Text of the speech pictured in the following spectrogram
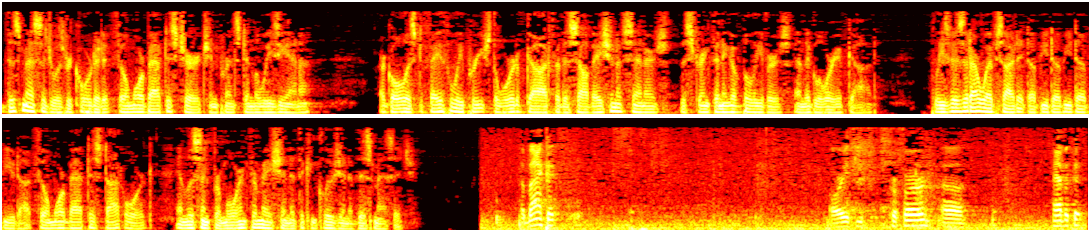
This message was recorded at Fillmore Baptist Church in Princeton, Louisiana. Our goal is to faithfully preach the Word of God for the salvation of sinners, the strengthening of believers, and the glory of God. Please visit our website at www.fillmorebaptist.org and listen for more information at the conclusion of this message. Habakkuk, or if you prefer, uh, Habakkuk,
